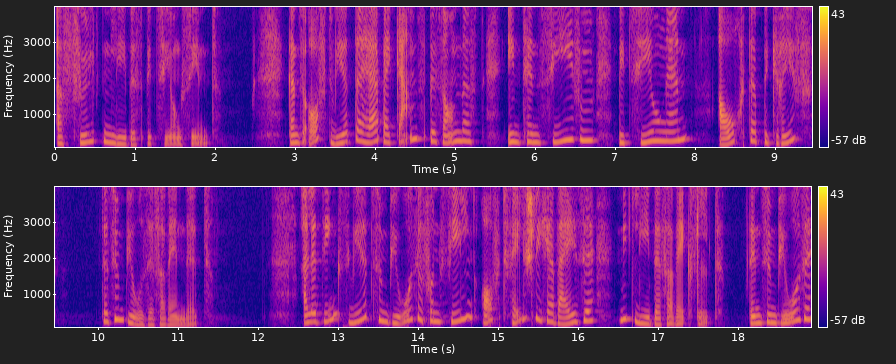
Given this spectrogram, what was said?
erfüllten Liebesbeziehung sind. Ganz oft wird daher bei ganz besonders intensiven Beziehungen auch der Begriff der Symbiose verwendet. Allerdings wird Symbiose von vielen oft fälschlicherweise mit Liebe verwechselt. Denn Symbiose,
